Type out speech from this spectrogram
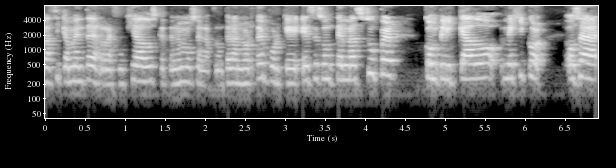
básicamente de refugiados que tenemos en la frontera norte, porque ese es un tema súper complicado. México o sea,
